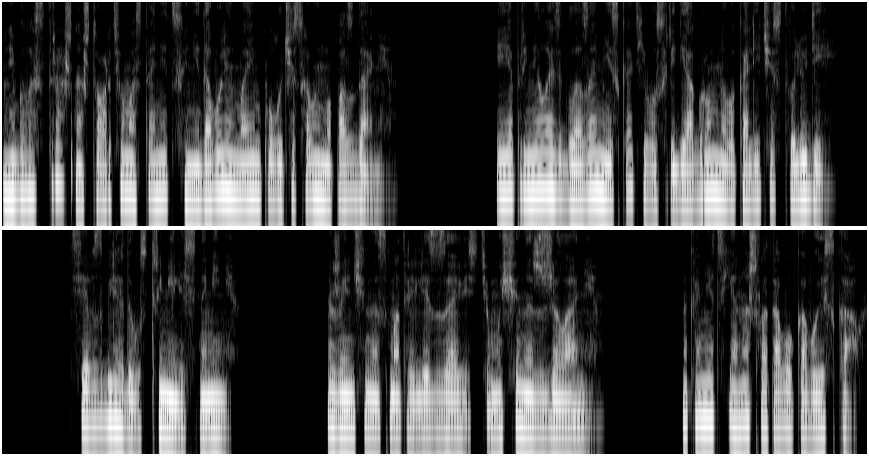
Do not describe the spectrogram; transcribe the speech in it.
Мне было страшно, что Артём останется недоволен моим получасовым опозданием. И я принялась глазами искать его среди огромного количества людей. Все взгляды устремились на меня. Женщины смотрели с завистью, мужчины с желанием. Наконец я нашла того, кого искала.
